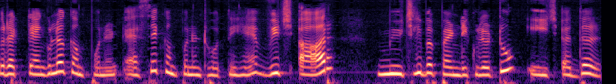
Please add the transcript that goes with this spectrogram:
तो रेक्टेंगुलर कंपोनेंट ऐसे कंपोनेंट होते हैं which are mutually perpendicular to each other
